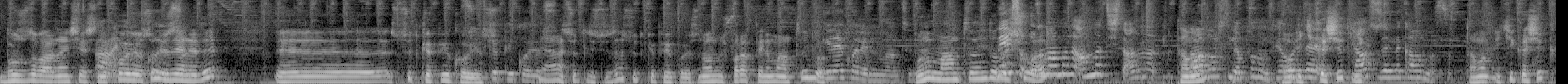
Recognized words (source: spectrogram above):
buzlu bardağın içerisine Aynen, koyuyorsun. koyuyorsun. Üzerine de eee, süt köpüğü koyuyorsun. Köpüğü koyuyorsun. Yani sütlü istiyorsan süt köpüğü koyuyorsun. Onun frappe'nin mantığı bu. Güney Kore'nin mantığı. Bunun mantığında da Neyse şu o var. zaman bana anlat işte anlat. Tamam. Daha doğrusu yapalım. Tamam, Teoride iki kaşık- kağıt üzerinde kalmasın. Tamam iki kaşık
